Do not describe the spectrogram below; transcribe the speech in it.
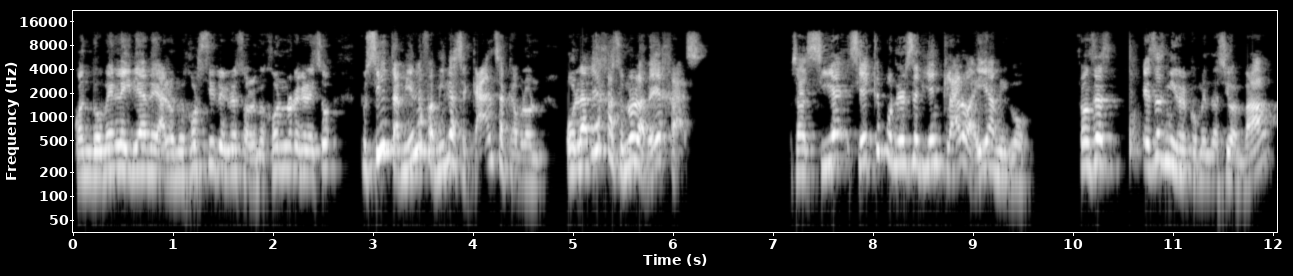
cuando ven la idea de a lo mejor sí regreso, a lo mejor no regreso, pues sí, también la familia se cansa, cabrón. O la dejas o no la dejas. O sea, sí, hay- sí hay que ponerse bien claro ahí, amigo. Entonces, esa es mi recomendación, ¿va?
